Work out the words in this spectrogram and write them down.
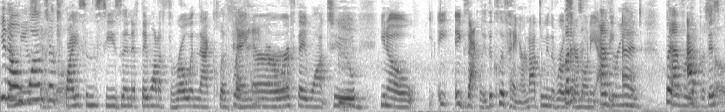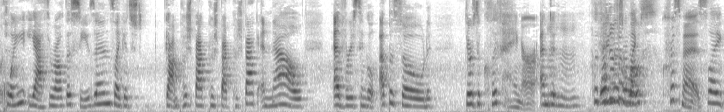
you Give know, once or twice in the season if they want to throw in that cliffhanger, cliffhanger. or if they want to, you know, exactly the cliffhanger, not doing the rose ceremony at every- the end. But at this point, yeah, throughout the seasons, like it's gotten pushed back, pushed back, pushed back, and now every single episode. There's a cliffhanger, and Mm-hmm. Cliffhangers are like Christmas. Like,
